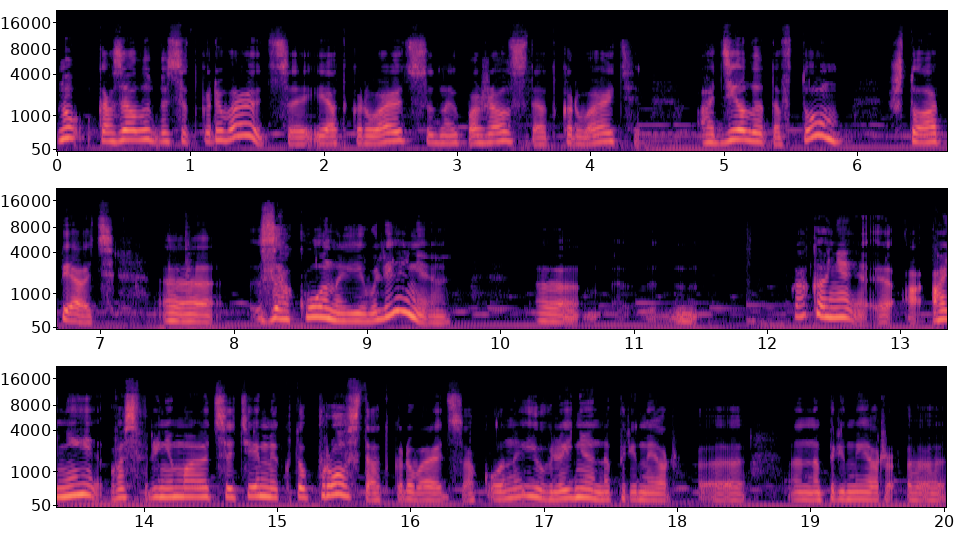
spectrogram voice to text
Ну, казалось бы, открываются и открываются, ну и, пожалуйста, открывайте. А дело-то в том, что опять э, законы явления, э, как они, э, они воспринимаются теми, кто просто открывает законы явления, например, э, например, э,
